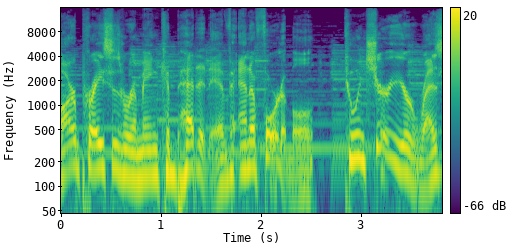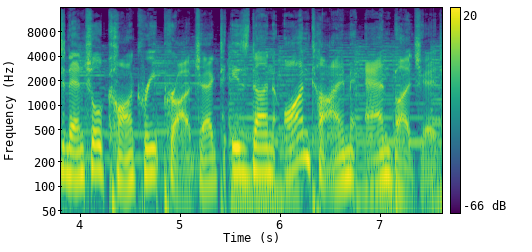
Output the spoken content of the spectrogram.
Our prices remain competitive and affordable to ensure your residential concrete project is done on time and budget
